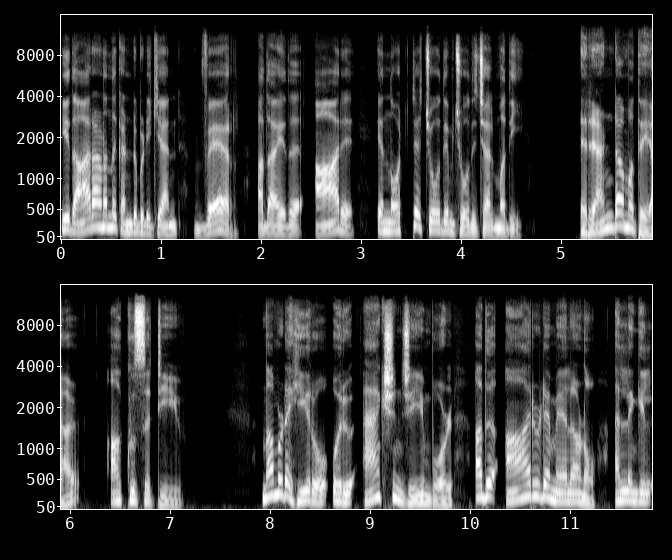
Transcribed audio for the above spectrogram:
ഇതാരാണെന്ന് കണ്ടുപിടിക്കാൻ വേർ അതായത് ആര് എന്നൊറ്റ ചോദ്യം ചോദിച്ചാൽ മതി. രണ്ടാമത്തെയാൾ അക്വസറ്റീവ്. നമ്മുടെ ഹീറോ ഒരു ആക്ഷൻ ചെയ്യുമ്പോൾ അത് ആരുടെ മേലാണോ അല്ലെങ്കിൽ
